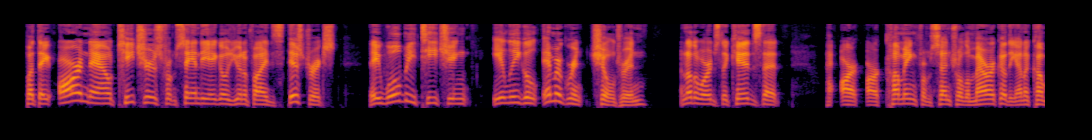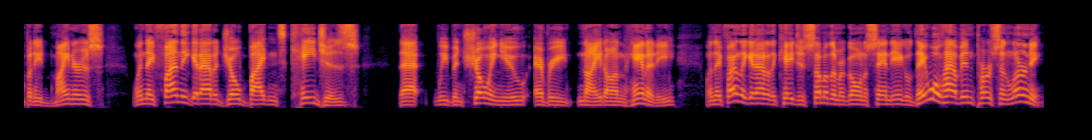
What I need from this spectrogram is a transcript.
but they are now teachers from San Diego Unified Districts. They will be teaching illegal immigrant children. In other words, the kids that are are coming from Central America, the unaccompanied minors, when they finally get out of Joe Biden's cages that we've been showing you every night on Hannity, when they finally get out of the cages, some of them are going to San Diego. They will have in-person learning.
